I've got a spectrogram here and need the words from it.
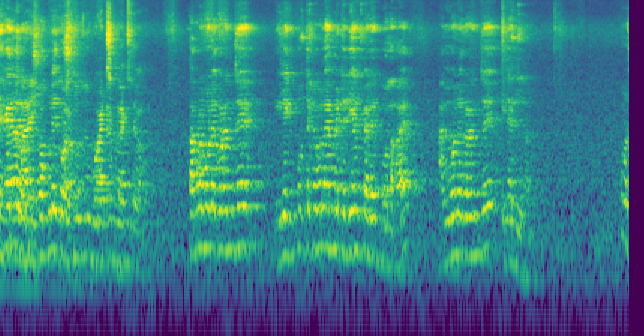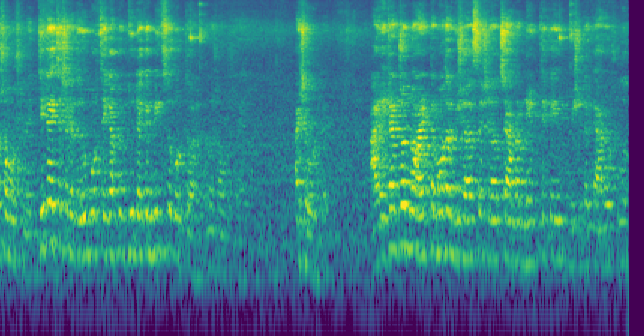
দেখা যাবে সবগুলোই করা শুধু হোয়াইট ব্ল্যাক দেওয়া। তারপরে মনে করেন যে ইলেকট্রিক প্রত্যেকে বলে ম্যাটেরিয়াল প্যালেট বলা হয় আমি মনে করেন যে এটা নিলাম। কোনো সমস্যা নেই। যেটা ইচ্ছা সেটা উপর থেকে আপনি দুইটাকে মিক্সও করতে পারেন কোনো সমস্যা নেই। আইসা করতে আর এটার জন্য আরেকটা মজার বিষয় আছে সেটা হচ্ছে আমরা নেট থেকে এই বিষয়টাকে আরও সুন্দর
